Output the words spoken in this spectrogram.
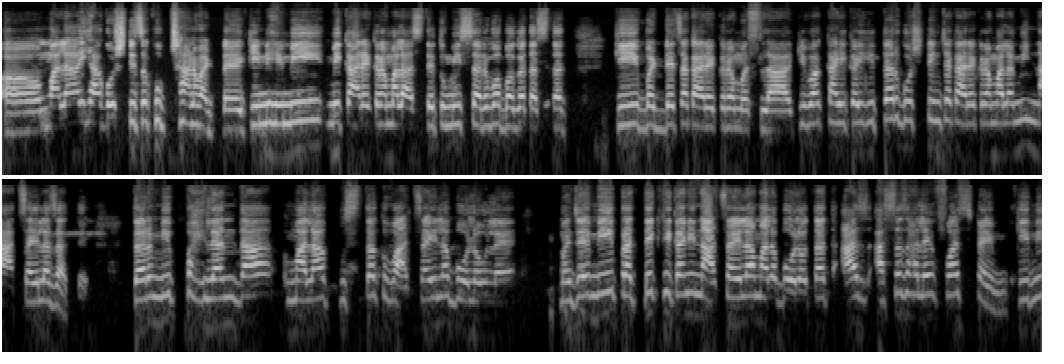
मला ह्या गोष्टीचं खूप छान वाटतंय की नेहमी मी कार्यक्रमाला असते तुम्ही सर्व बघत असतात की बड्डेचा कार्यक्रम असला किंवा काही काही इतर गोष्टींच्या कार्यक्रमाला मी नाचायला जाते. तर मी पहिल्यांदा मला पुस्तक वाचायला बोलवलंय. म्हणजे मी प्रत्येक ठिकाणी नाचायला मला बोलवतात. आज असं झालंय फर्स्ट टाइम की मी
